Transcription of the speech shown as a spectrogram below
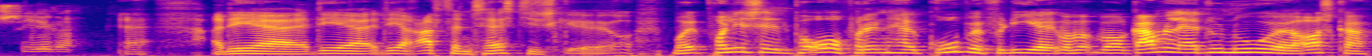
cirka. Ja, og det er, det er, det er ret fantastisk. Øh, Må jeg prøve lige at sætte et par ord på den her gruppe, fordi øh, hvor, hvor gammel er du nu, øh, Oscar?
